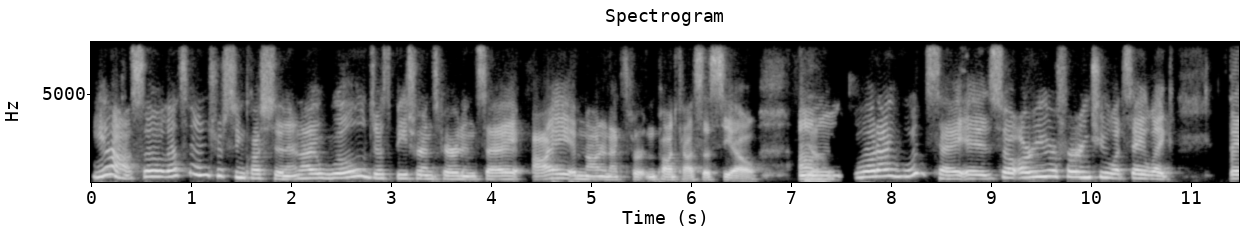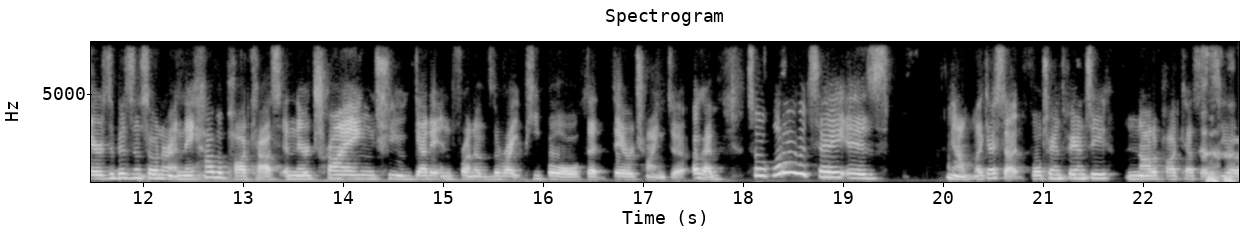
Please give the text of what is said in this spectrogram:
Yeah, so that's an interesting question. And I will just be transparent and say I am not an expert in podcast SEO. Um, yeah. What I would say is so, are you referring to, let's say, like there's a business owner and they have a podcast and they're trying to get it in front of the right people that they're trying to. Okay. So, what I would say is, you know, like I said, full transparency, not a podcast SEO.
